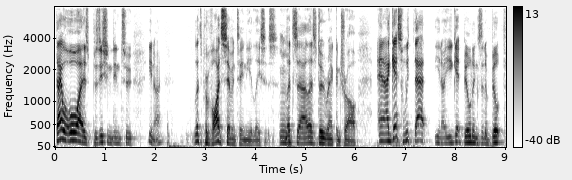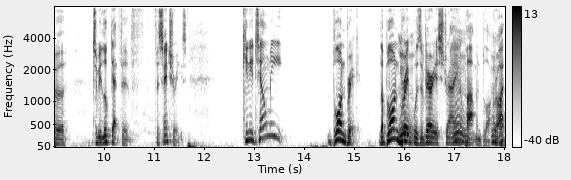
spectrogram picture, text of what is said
they were always positioned into you know, let's provide seventeen year leases. Mm. Let's uh, let's do rent control, and I guess with that, you know, you get buildings that are built for to be looked at for for centuries. Can you tell me blonde brick? The blonde brick mm. was a very Australian mm. apartment block, right?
